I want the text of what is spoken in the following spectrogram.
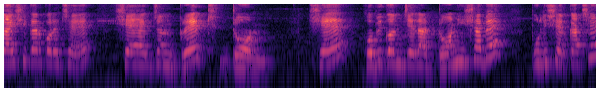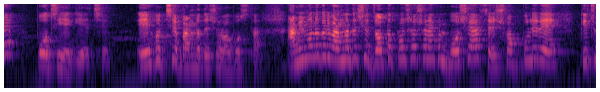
দায় স্বীকার করেছে সে একজন গ্রেট ডন। সে হবিগঞ্জ জেলার ডন হিসাবে পুলিশের কাছে পৌঁছিয়ে গিয়েছে। এই হচ্ছে বাংলাদেশের অবস্থা। আমি মনে করি বাংলাদেশে যত প্রশাসন এখন বসে আছে, সবগুলিরে কিছু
